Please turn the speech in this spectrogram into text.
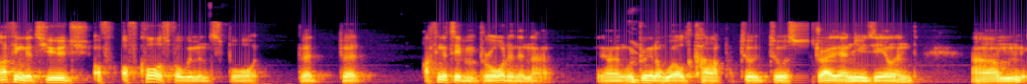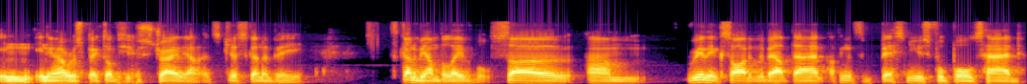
yeah. I think it's huge, of, of course, for women's sport, but but I think it's even broader than that. You know, we're mm. bringing a World Cup to, to Australia and New Zealand. Um, in in our respect, obviously Australia, it's just going to be it's going to be unbelievable. So um, really excited about that. I think it's the best news football's had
